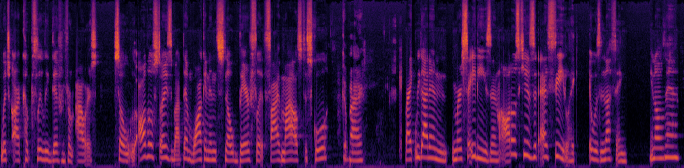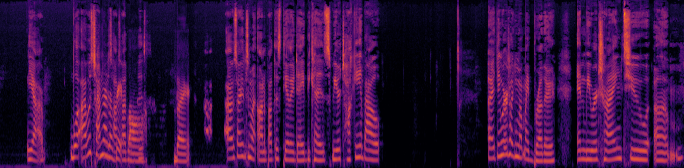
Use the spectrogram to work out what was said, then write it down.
which are completely different from ours. So all those stories about them walking in the snow barefoot five miles to school, Goodbye. like we got in Mercedes and all those kids at SC, like it was nothing. You know what I'm saying? Yeah. Well, I was not to say about this. but I was talking to my aunt about this the other day because we were talking about. I think we were talking about my brother, and we were trying to. um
